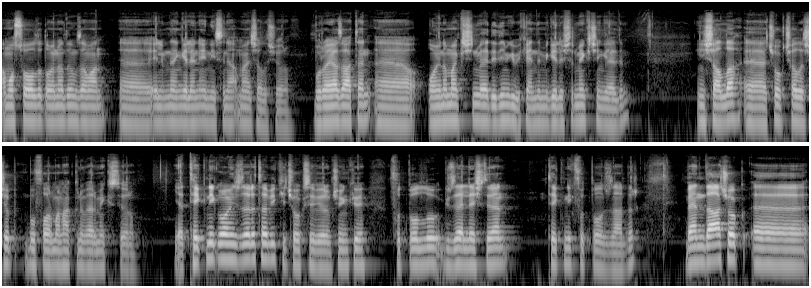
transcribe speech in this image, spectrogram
Ama solda da oynadığım zaman e, elimden gelen en iyisini yapmaya çalışıyorum. Buraya zaten e, oynamak için ve dediğim gibi kendimi geliştirmek için geldim. İnşallah e, çok çalışıp bu formanın hakkını vermek istiyorum. Ya teknik oyuncuları tabii ki çok seviyorum çünkü futbolu güzelleştiren teknik futbolculardır. Ben daha çok e,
